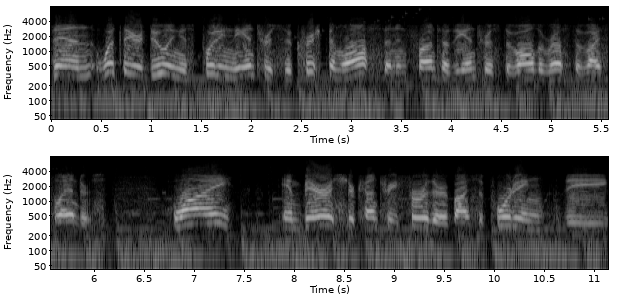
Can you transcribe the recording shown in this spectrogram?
then what they are doing is putting the interests of Christian Lawson in front of the interest of all the rest of Icelanders. Why embarrass your country further by supporting the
